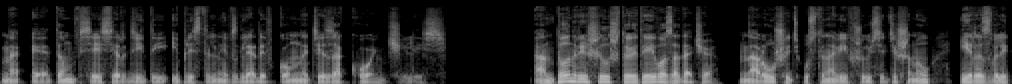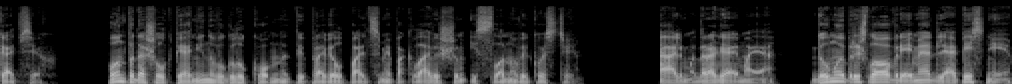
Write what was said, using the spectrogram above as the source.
на этом все сердитые и пристальные взгляды в комнате закончились. Антон решил, что это его задача — нарушить установившуюся тишину и развлекать всех. Он подошел к пианино в углу комнаты, провел пальцами по клавишам из слоновой кости. «Альма, дорогая моя, думаю, пришло время для песни».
